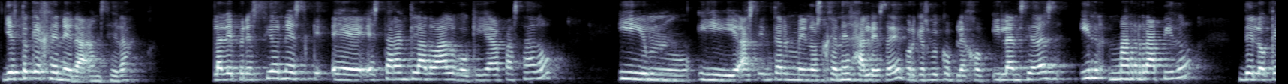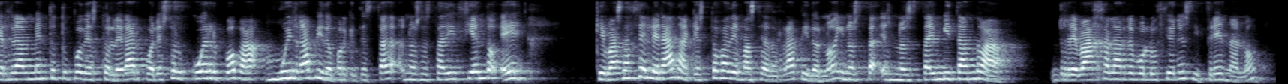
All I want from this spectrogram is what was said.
¿Y esto qué genera? Ansiedad. La depresión es eh, estar anclado a algo que ya ha pasado y, mm, y así en términos generales, ¿eh? porque es muy complejo. Y la ansiedad es ir más rápido de lo que realmente tú puedes tolerar. Por eso el cuerpo va muy rápido, porque te está, nos está diciendo eh, que vas acelerada, que esto va demasiado rápido, ¿no? Y nos está, invitando a rebaja las revoluciones y frena, ¿no?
